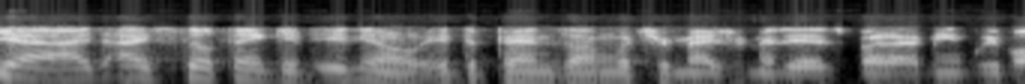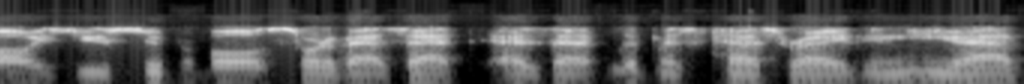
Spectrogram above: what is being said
Yeah, I, I still think it, it. You know, it depends on what your measurement is, but I mean, we've always used Super Bowls sort of as that as that litmus test, right? And you have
